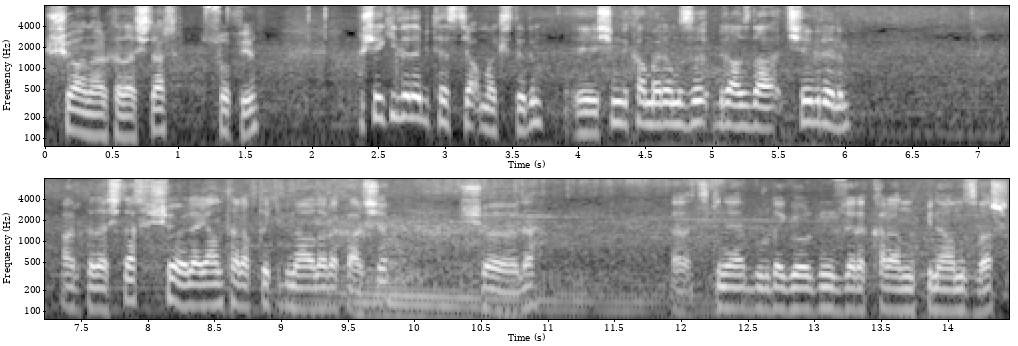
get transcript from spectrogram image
şu an arkadaşlar Sofirn. Bu şekilde de bir test yapmak istedim. Ee, şimdi kameramızı biraz daha çevirelim. Arkadaşlar şöyle yan taraftaki binalara karşı şöyle. Evet yine burada gördüğünüz üzere karanlık binamız var.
